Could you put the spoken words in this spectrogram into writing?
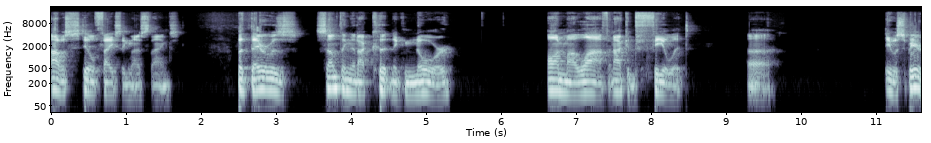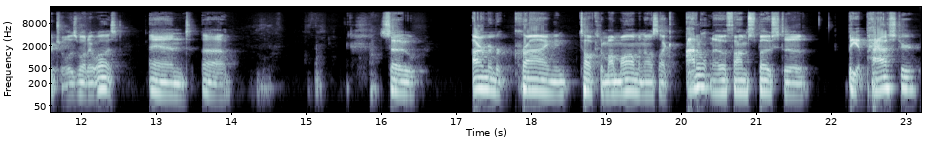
I was still facing those things. But there was something that I couldn't ignore on my life, and I could feel it. Uh, it was spiritual, is what it was, and uh, so I remember crying and talking to my mom, and I was like, I don't know if I'm supposed to be a pastor,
